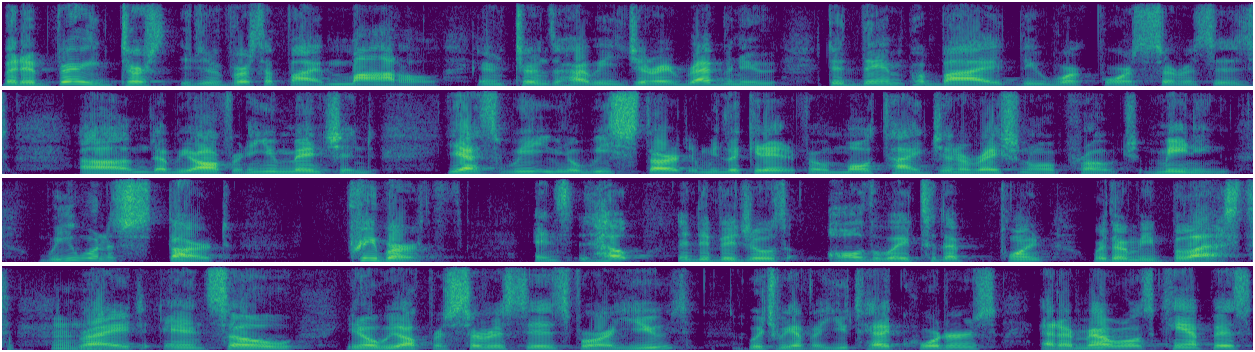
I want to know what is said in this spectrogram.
But a very diversified model in terms of how we generate revenue to then provide the workforce services um, that we offer. And you mentioned, yes, we, you know, we start and we look at it from a multi-generational approach, meaning we want to start pre-birth and help individuals all the way to that point where they're gonna be blessed, mm -hmm. right? And so, you know, we offer services for our youth, which we have a youth headquarters at our Melrose campus,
